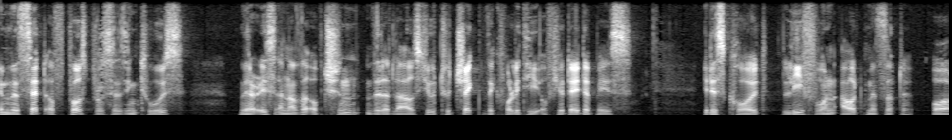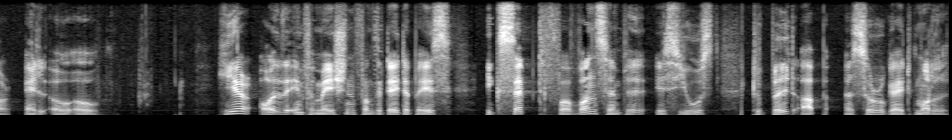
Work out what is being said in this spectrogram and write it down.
In the set of post-processing tools, there is another option that allows you to check the quality of your database. It is called Leave One Out method or LOO. Here all the information from the database except for one sample is used to build up a surrogate model.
